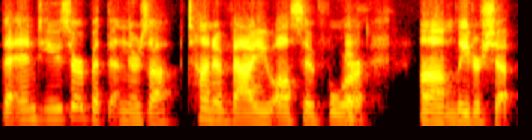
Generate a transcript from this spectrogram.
the end user, but then there's a ton of value also for um, leadership.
